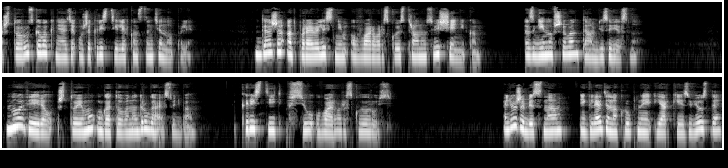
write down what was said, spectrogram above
Что русского князя уже крестили в Константинополе. Даже отправили с ним в варварскую страну священника, сгинувшего там безвестно. Но верил, что ему уготована другая судьба – крестить всю варварскую Русь. Лежа без сна и глядя на крупные яркие звезды,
